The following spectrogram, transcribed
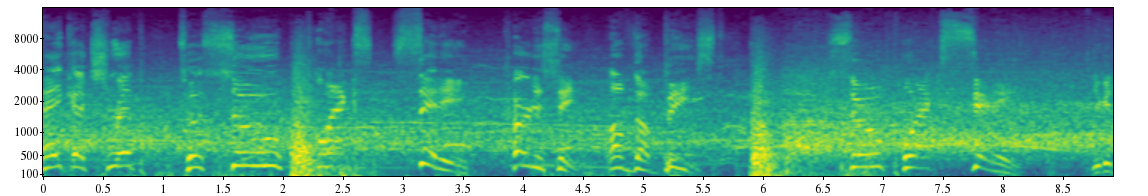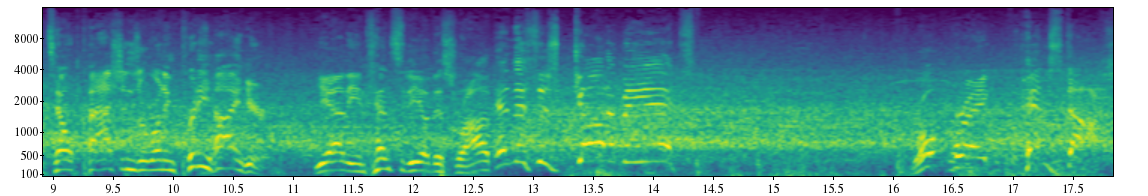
take a trip to Suplex City. courtesy of the Beast. Suplex City. You can tell passions are running pretty high here. Yeah, the intensity of this, Rob. And this has got to be it. Rope break, pin stops.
